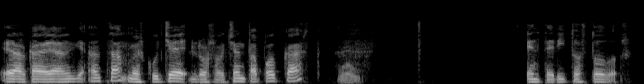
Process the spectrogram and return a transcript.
el Arca de la Alianza, me escuché los 80 podcasts, Wow. enteritos todos,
